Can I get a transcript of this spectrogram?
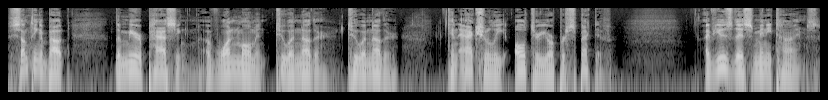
Something about the mere passing of one moment to another to another can actually alter your perspective. I've used this many times.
